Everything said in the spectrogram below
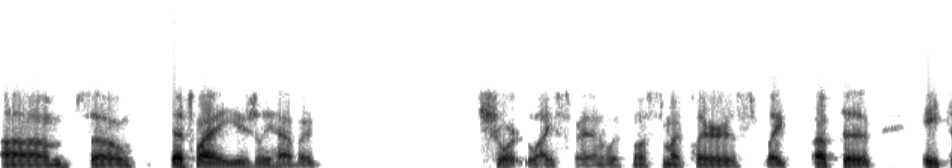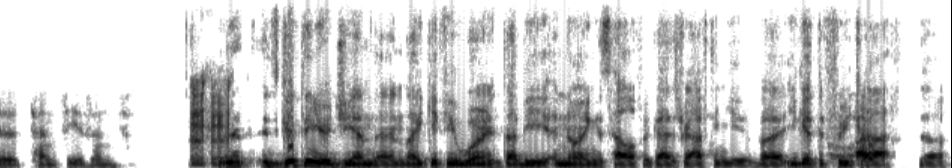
Um, so that's why I usually have a short lifespan with most of my players, like up to eight to ten seasons. Mm-hmm. It's good thing you're a GM then. Like if you weren't, that'd be annoying as hell for guys drafting you. But you get the free oh, draft. I, so.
